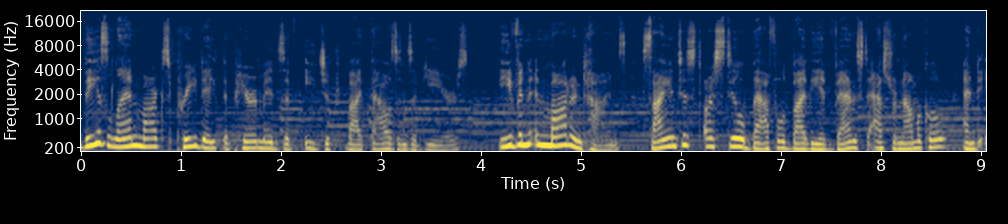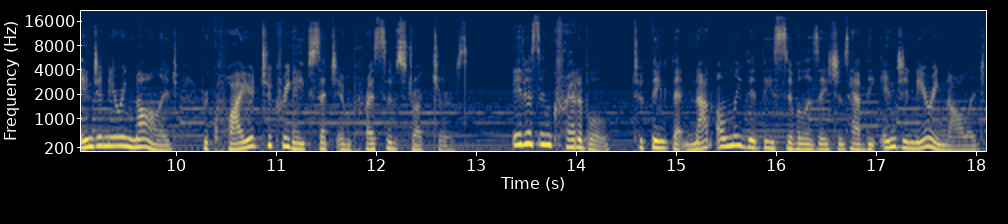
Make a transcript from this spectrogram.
These landmarks predate the pyramids of Egypt by thousands of years. Even in modern times, scientists are still baffled by the advanced astronomical and engineering knowledge required to create such impressive structures. It is incredible to think that not only did these civilizations have the engineering knowledge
